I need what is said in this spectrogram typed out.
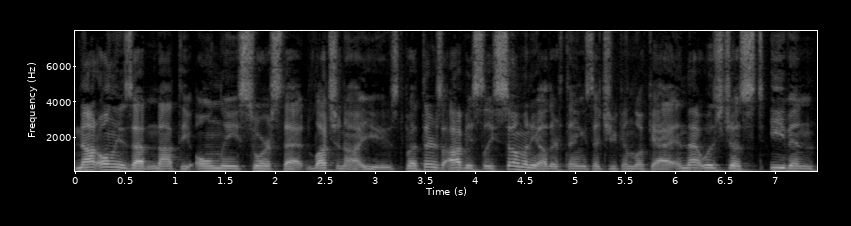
Not only is that not the only source that Lutch and I used, but there's obviously so many other things that you can look at, and that was just even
